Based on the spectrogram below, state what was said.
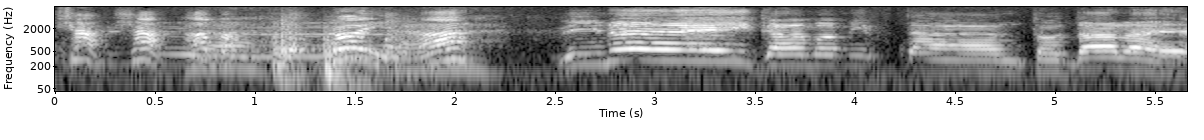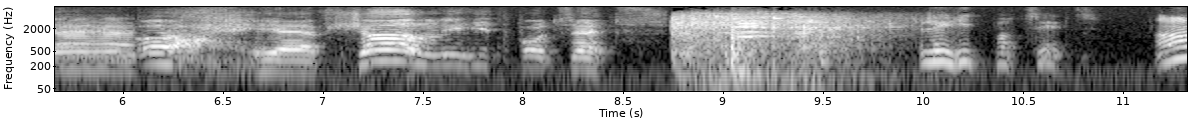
שע, שע, אבא. גוי, אה? והנה גם המפתן, תודה להם. אוי, אפשר להתפוצץ. להתפוצץ, אה?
